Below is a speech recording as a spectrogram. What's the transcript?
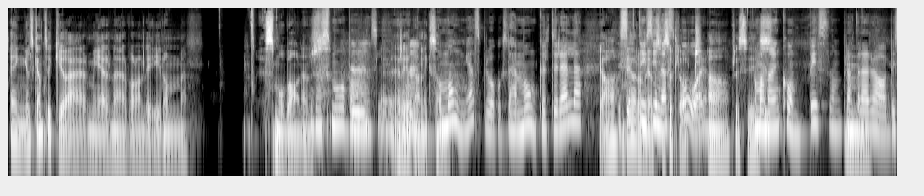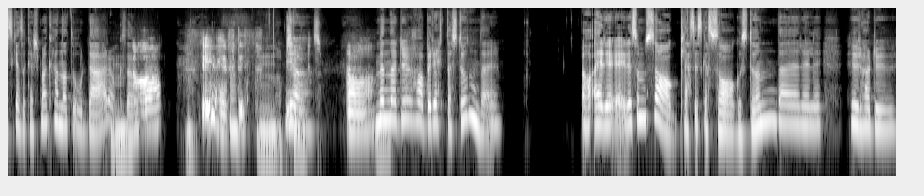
engelskan tycker jag är mer närvarande i de små De barnens små barnens liv. redan Och liksom. många språk också, det här mångkulturella. Ja, det det har sätter de ju sina också såklart. spår. Ja, precis. Om man har en kompis som pratar Mm. arabiska så kanske man kan något ord där Mm. också. Ja, det är ju häftigt. Mm, absolut. Ja. Men när du har berättarstunder, ja, är, det, är det som sag, klassiska sagostunder eller hur har du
